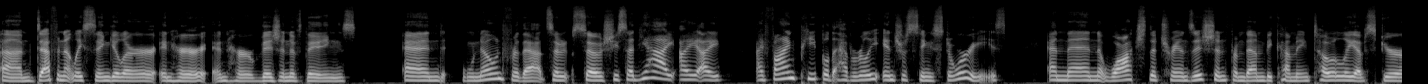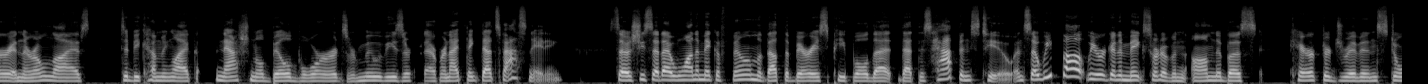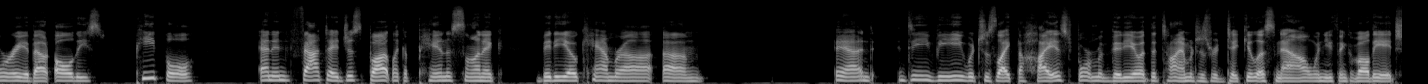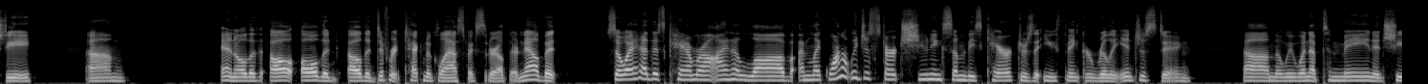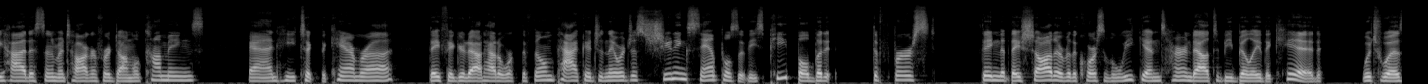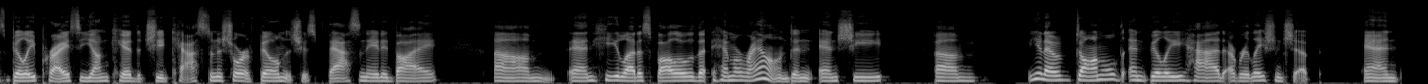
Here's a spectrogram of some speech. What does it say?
um, definitely singular in her in her vision of things and known for that. So so she said, yeah, I I I find people that have really interesting stories and then watch the transition from them becoming totally obscure in their own lives to becoming like national billboards or movies or whatever. And I think that's fascinating. So she said, I want to make a film about the various people that that this happens to. And so we thought we were going to make sort of an omnibus character driven story about all these people. And in fact, I just bought like a Panasonic video camera, um, and DV, which is like the highest form of video at the time, which is ridiculous now when you think of all the HD, um, and all the all all the all the different technical aspects that are out there now. But so I had this camera, I had a lav. I'm like, why don't we just start shooting some of these characters that you think are really interesting? Um, and we went up to Maine, and she had a cinematographer, Donald Cummings, and he took the camera they figured out how to work the film package and they were just shooting samples of these people. But it, the first thing that they shot over the course of a weekend turned out to be Billy the Kid, which was Billy Price, a young kid that she had cast in a short film that she was fascinated by. Um, and he let us follow the, him around. And, and she, um, you know, Donald and Billy had a relationship. And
